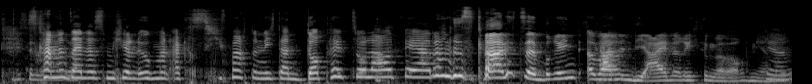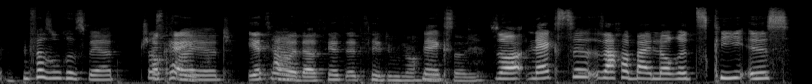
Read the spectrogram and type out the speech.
Bisschen Es kann dann leiser. sein, dass es mich dann irgendwann aggressiv macht und ich dann doppelt so laut werde und es gar nichts erbringt, Kann aber in die eine Richtung, aber auch in die andere ja, ein Versuch ist wert. Just Okay. Jetzt Ja. haben wir das. Jetzt erzähl du noch Next. So, nächste Sache bei Loritzky ist,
